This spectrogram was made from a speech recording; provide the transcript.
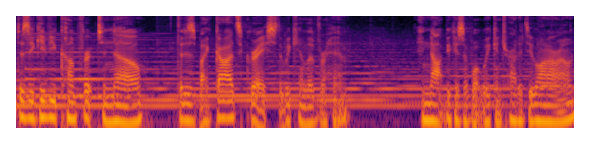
Does it give you comfort to know that it is by God's grace that we can live for Him and not because of what we can try to do on our own?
